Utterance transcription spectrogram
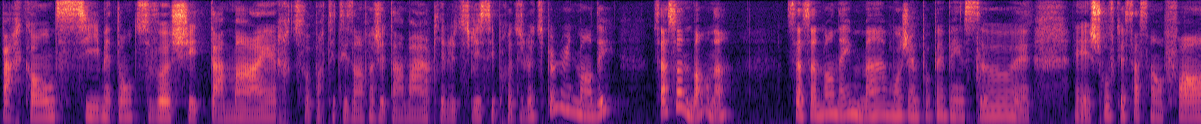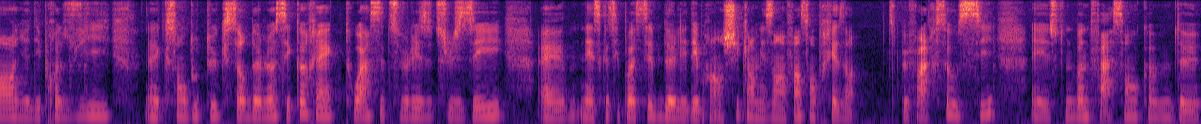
Par contre, si, mettons, tu vas chez ta mère, tu vas porter tes enfants chez ta mère, puis elle utilise ces produits-là, tu peux lui demander. Ça se demande, hein? Ça se demande, hey, moi, j'aime pas bien, ça. Euh, euh, je trouve que ça sent fort. Il y a des produits euh, qui sont douteux qui sortent de là. C'est correct, toi, si tu veux les utiliser. est-ce que c'est possible de les débrancher quand mes enfants sont présents? Tu peux faire ça aussi. C'est une bonne façon comme de,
